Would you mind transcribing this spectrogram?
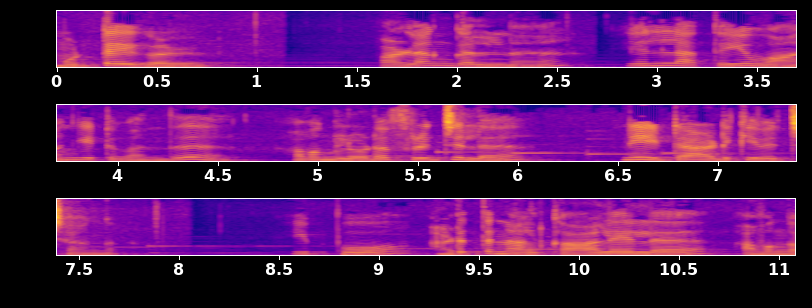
முட்டைகள் பழங்கள்னு எல்லாத்தையும் வாங்கிட்டு வந்து அவங்களோட ஃப்ரிட்ஜில் நீட்டாக அடுக்கி வச்சாங்க. இப்போது அடுத்த நாள் காலையில் அவங்க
